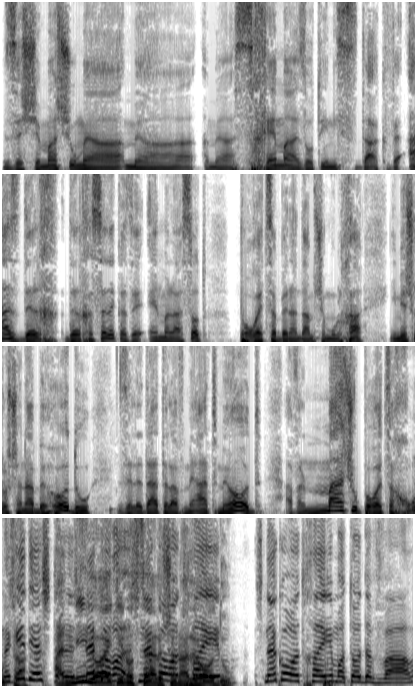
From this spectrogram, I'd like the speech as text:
זה שמשהו מה, מה, מהסכמה הזאת נסדק, ואז דרך, דרך הסדק הזה אין מה לעשות. פורץ הבן אדם שמולך. אם יש לו שנה בהודו, זה לדעת עליו מעט מאוד, אבל משהו פורץ החוצה. נגיד יש אני לא קורות- הייתי נוסע לשנה חיים- להודו. שני קורות חיים אותו דבר,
